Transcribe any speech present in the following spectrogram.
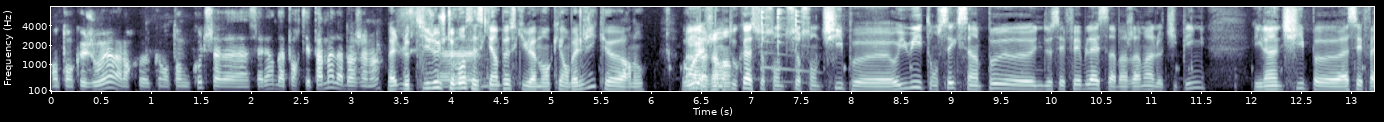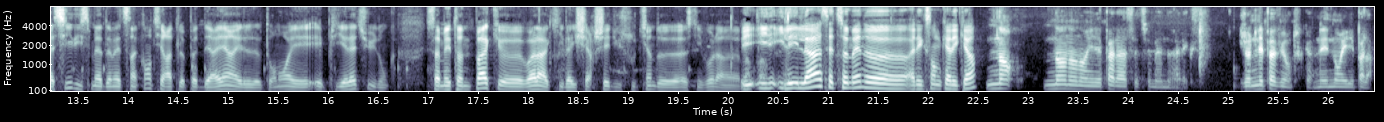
en tant que joueur, alors que- qu'en tant que coach, ça, ça a l'air d'apporter pas mal à Benjamin. Bah, le petit jeu, justement, Euh, c'est ce qui est un peu ce qui lui a manqué en Belgique, euh, Arnaud. Oui, Ouais, enfin, Benjamin. en tout cas sur son, sur son chip euh, 8, on sait que c'est un peu une de ses faiblesses à Benjamin, le chipping. Il a un chip euh, assez facile, il se met à 2m50, il rate le putt derrière et le tournoi est, est plié là-dessus. Donc ça m'étonne pas que voilà qu'il aille chercher du soutien de, à ce niveau-là. Et il, il est là cette semaine, euh, Alexandre Kaleka? Non, non, non, non, il n'est pas là cette semaine, Alex. Je ne l'ai pas vu en tout cas, mais non, il n'est pas là.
